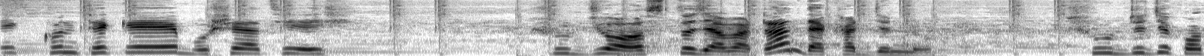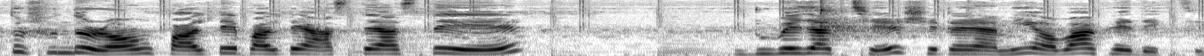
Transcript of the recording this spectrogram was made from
এক্ষণ থেকে বসে আছি এই সূর্য অস্ত যাওয়াটা দেখার জন্য। সূর্য যে কত সুন্দর রং পাল্টে পাল্টে আস্তে আস্তে ডুবে যাচ্ছে, সেটাই আমি অবাক হয়ে দেখছি।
